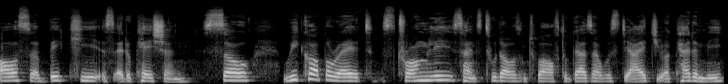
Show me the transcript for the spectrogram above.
also a big key is education. So we cooperate strongly since 2012 together with the ITU Academy.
